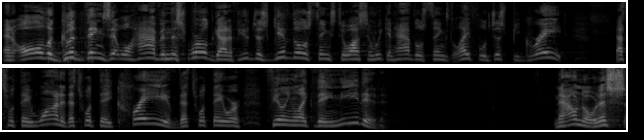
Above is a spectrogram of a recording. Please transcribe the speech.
and all the good things that we'll have in this world, God, if you just give those things to us and we can have those things, life will just be great. That's what they wanted. That's what they craved. That's what they were feeling like they needed. Now, notice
